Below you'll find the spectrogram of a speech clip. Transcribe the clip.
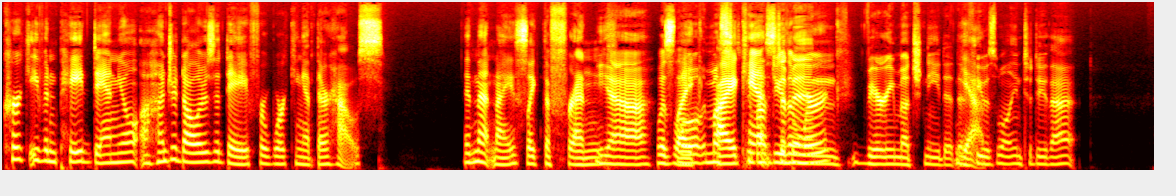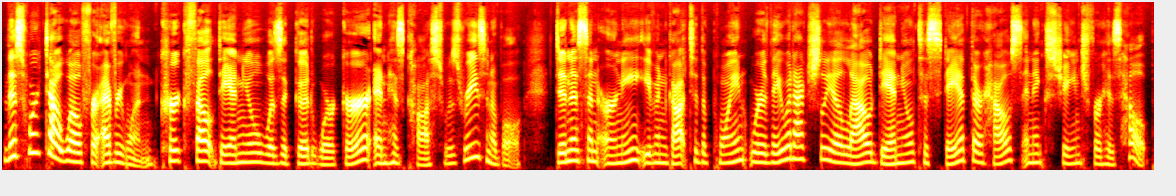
Kirk even paid Daniel $100 a day for working at their house. Isn't that nice? Like the friend Yeah. was like, it must- I can't do the work. Very much needed if Yeah. he was willing to do that. This worked out well for everyone. Kirk felt Daniel was a good worker and his cost was reasonable. Dennis and Ernie even got to the point where they would actually allow Daniel to stay at their house in exchange for his help.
